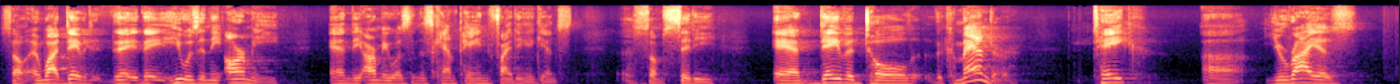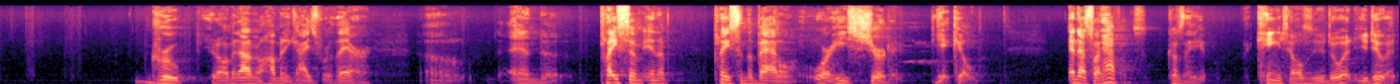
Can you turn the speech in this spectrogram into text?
So, and what David, they, they, he was in the army, and the army was in this campaign fighting against uh, some city. And David told the commander, take uh, Uriah's group, you know, I mean, I don't know how many guys were there, uh, and uh, place him in a place in the battle where he's sure to get killed. And that's what happens because the king tells you to do it, you do it.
